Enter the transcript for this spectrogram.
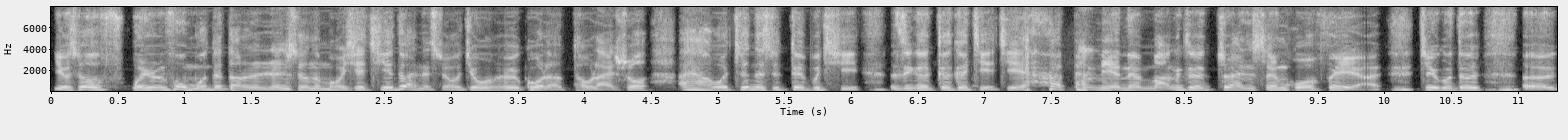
有时候为人父母的到了人生的某一些阶段的时候，就会回过了头来说，哎呀，我真的是对不起这个哥哥姐姐。当年呢，忙着赚生活费啊，结果都呃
